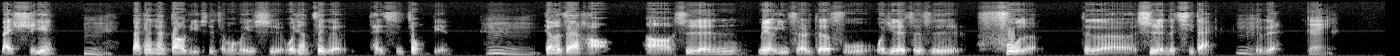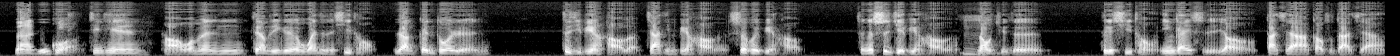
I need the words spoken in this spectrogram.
来实验，嗯，来看看到底是怎么回事。我想这个才是重点，嗯，讲的再好啊，世人没有因此而得福，我觉得这是负了这个世人的期待，嗯，对不对？对。那如果今天啊，我们这样的一个完整的系统，让更多人自己变好了，家庭变好了，社会变好了。整个世界变好了，那我觉得这个系统应该是要大家告诉大家，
